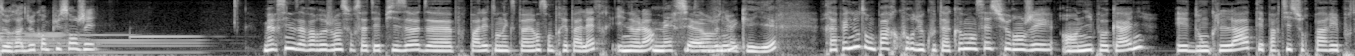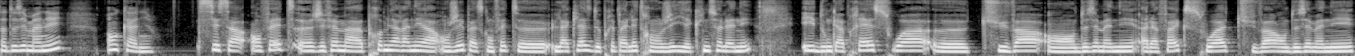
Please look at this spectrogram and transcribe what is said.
de Radio Campus Angers. Merci de nous avoir rejoints sur cet épisode euh, pour parler de ton expérience en prépa lettres, Inola. Merci à vous de m'accueillir. Rappelle-nous ton parcours, du coup, tu as commencé sur Angers en Hippocagne, et donc là, tu es parti sur Paris pour ta deuxième année en Cagne. C'est ça. En fait, euh, j'ai fait ma première année à Angers parce qu'en fait, euh, la classe de prépa lettres à Angers, il y a qu'une seule année. Et donc après, soit euh, tu vas en deuxième année à la fac, soit tu vas en deuxième année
